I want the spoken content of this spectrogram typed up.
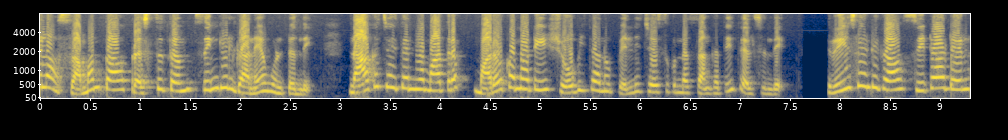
ఇలా సమంత ప్రస్తుతం సింగిల్ గానే ఉంటుంది. నాగ చైతన్య మాత్రం మరొక నటి శోభితను పెళ్ళి చేసుకున్న సంగతి తెలిసిందే. రీసెంట్గా సిటాడెల్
